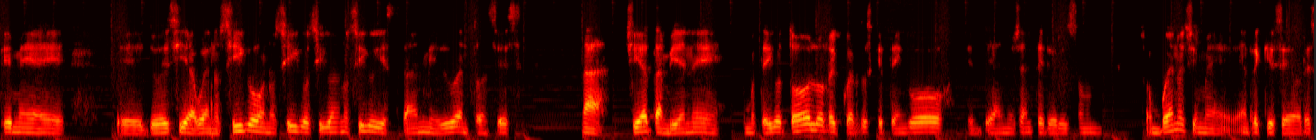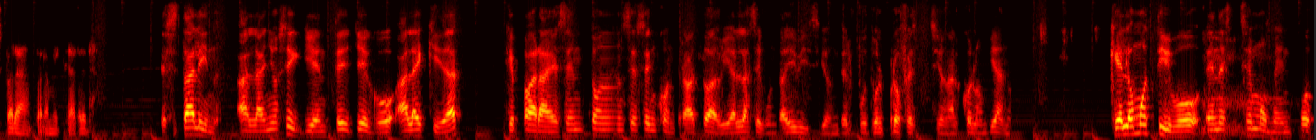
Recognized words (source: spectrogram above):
que me eh, yo decía, bueno, sigo o no sigo, sigo o no sigo, y estaba en mi duda. Entonces, nada, Chía también, eh, como te digo, todos los recuerdos que tengo de años anteriores son, son buenos y me, enriquecedores para, para mi carrera. Stalin, al año siguiente llegó a la Equidad, que para ese entonces se encontraba todavía en la segunda división del fútbol profesional colombiano. ¿Qué lo motivó en ese momento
